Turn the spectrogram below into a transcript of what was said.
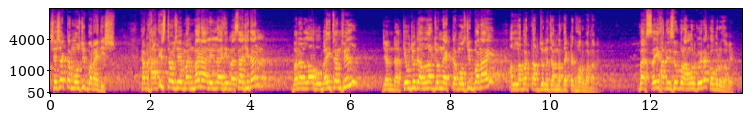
শেষে একটা মসজিদ বানাই দিস। কারণ হাদিসটা হচ্ছে, মান বানা আলিল্লাহি মাসাজিদান, বানাল্লাহু বাইতান ফিল জান্নাহ। কেউ যদি আল্লাহর জন্য একটা মসজিদ বানায়, আল্লাহ পাক তার জন্য জান্নাতে একটা ঘর বানাবে। ব্যাস, এই হাদিসের উপর আমল কইরা কবরে যাবে।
